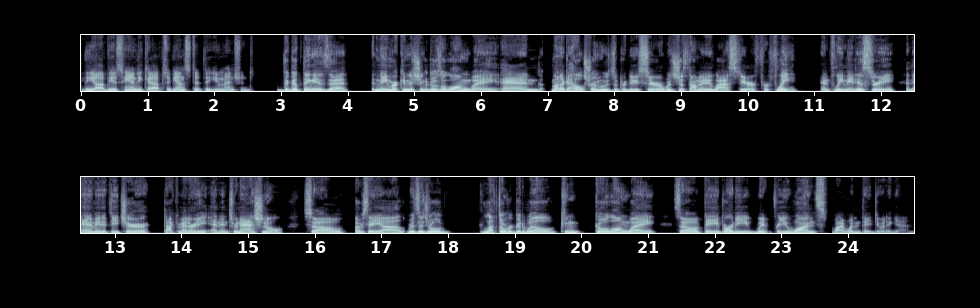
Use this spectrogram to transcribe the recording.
the obvious handicaps against it that you mentioned. The good thing is that name recognition goes a long way. And Monica Hellstrom, who's the producer, was just nominated last year for Flee. And Flee made history, an animated feature, documentary, and international. So I would say uh, residual leftover goodwill can go a long way. So if they've already went for you once, why wouldn't they do it again?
